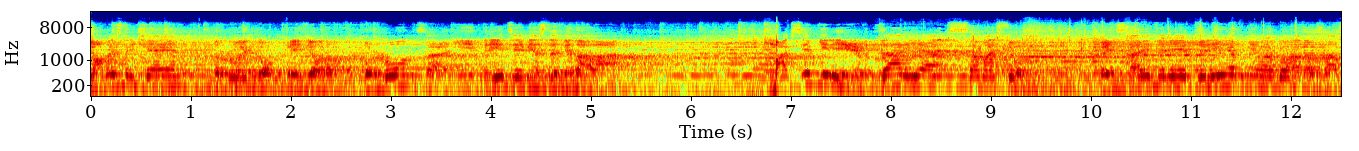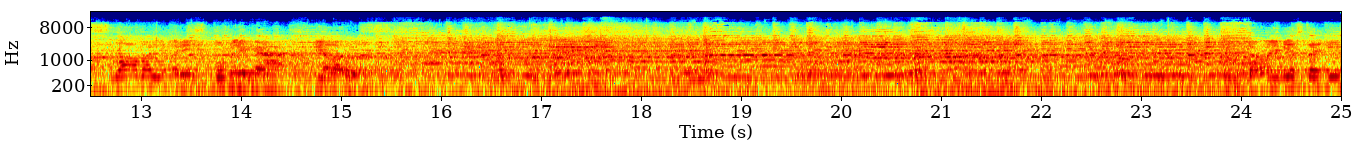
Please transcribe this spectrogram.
Ну а мы встречаем тройку призеров. Бронза и третье место финала. Максим Киреев, Дарья Самосюк. Представители древнего города Заславль, Республика Беларусь. Второе место и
